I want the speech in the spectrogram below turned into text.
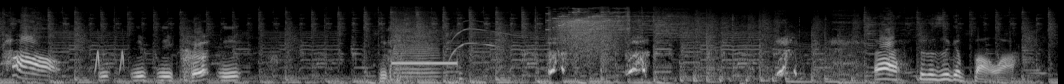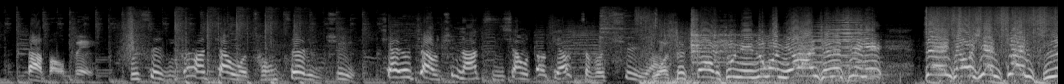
跑。你你你可你你哎，真的是个宝啊，大宝贝。不是，你刚刚叫我从这里去，现在又叫我去拿纸箱，我到底要怎么去啊？我是告诉你，如果你要安全的距离，这一条线最直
